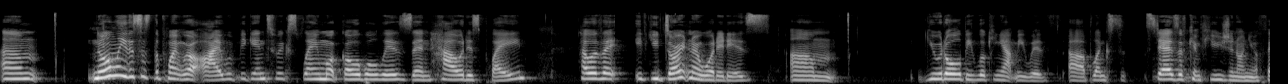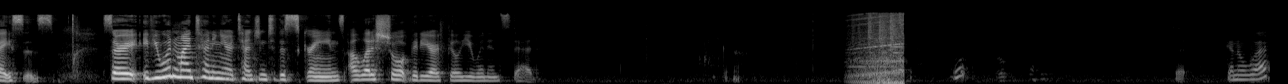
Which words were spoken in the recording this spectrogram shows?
Um, normally, this is the point where I would begin to explain what goalball is and how it is played. However, if you don't know what it is, um, you would all be looking at me with uh, blank stares of confusion on your faces. So, if you wouldn't mind turning your attention to the screens, I'll let a short video fill you in instead. Gonna work?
